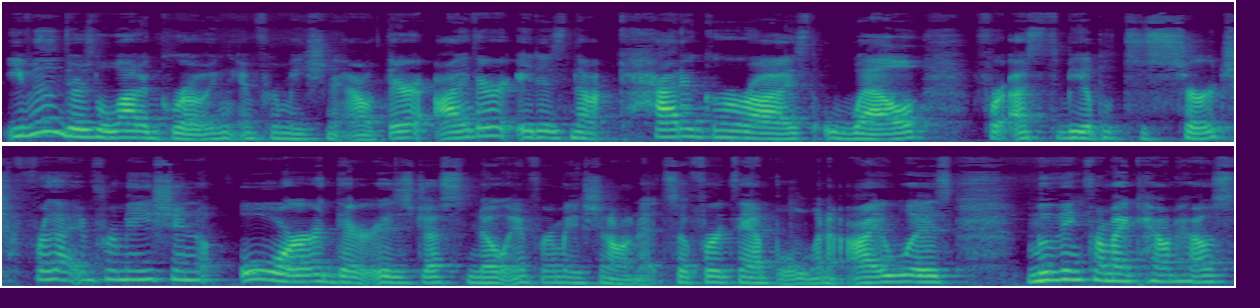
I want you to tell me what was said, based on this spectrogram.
even though there's a lot of growing information out there, either it is not categorized well for us to be able to search for that information or there is just no information on it. So for example, when I was moving from my townhouse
